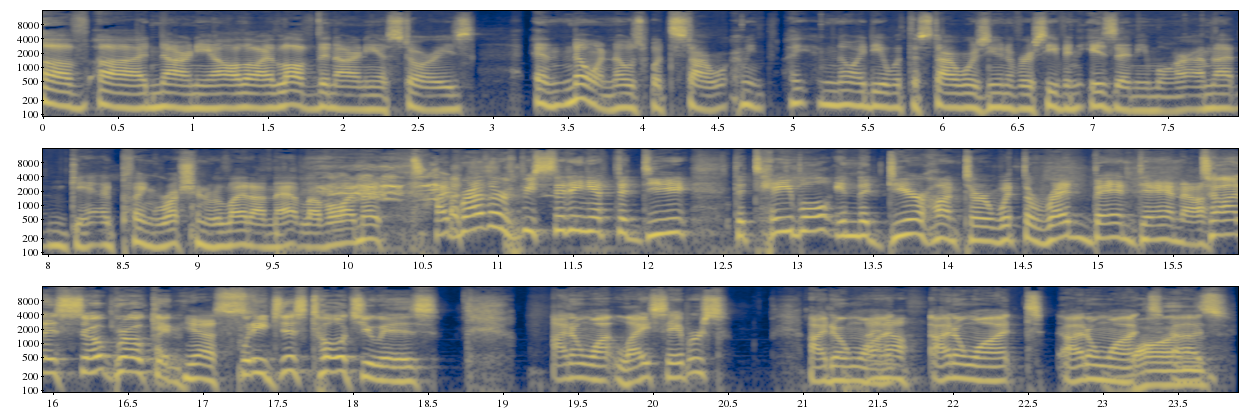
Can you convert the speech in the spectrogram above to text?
of uh, Narnia. Although I love the Narnia stories. And no one knows what Star Wars. I mean, I have no idea what the Star Wars universe even is anymore. I'm not ga- playing Russian roulette on that level. I'm not, I'd rather be sitting at the deer, the table in the Deer Hunter with the red bandana. Todd is so broken. Yes. What he just told you is, I don't want lightsabers. I don't want. know. I, don't want. I don't want. Wands. Uh,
